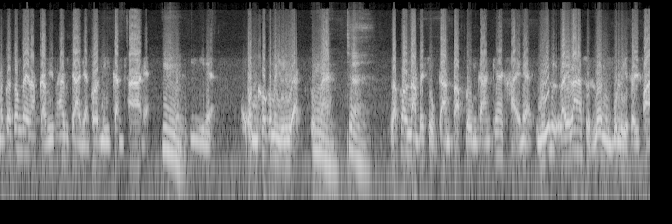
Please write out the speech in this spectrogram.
มันก็ต้องได้รับการวิพากษ์วิจารณ์อย่างกรณีกัญชาเนี่ยอืมไม่ดีเนี่ย คนเขาก็ไม่เลือกถูกไหม ใช่ แล้วก็นำไปสู่การปรับปรุงการแก้ไขเนี่ยหรือรายล่าสุดเรื่องบุหรี่ไฟฟ้า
